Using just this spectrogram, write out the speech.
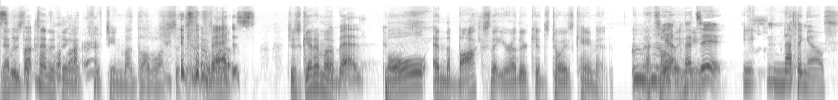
That is the up kind of thing a 15 month old wants to it's do. the They wanna- best Just get him a best bowl and the box that your other kids' toys came in. And that's Mhm. all yeah they that's need. it You- nothing else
